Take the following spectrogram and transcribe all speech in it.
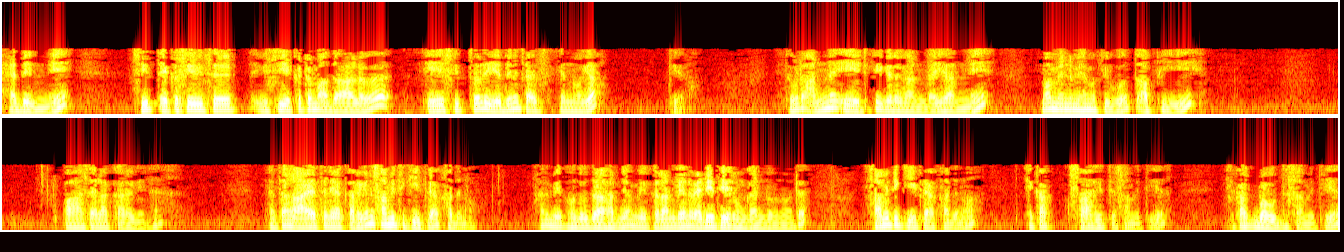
හැදෙන්නේ සිත් 121ටම අදාළව ඒ සිත්වල යෙදෙන චෛතසිකයන් වගේ තියෙනවා. එතකොට අන්න ඒ ටික ඉගෙන ගන්නයි යන්නේ. මම මෙන්න මෙහෙම කිව්වොත් අපි පාසලක් අරගෙන නැත්නම් ආයතනයක් අරගෙන සමිති කීපයක් හදනවා. හරි මේක හොඳ උදාහරණයක් මේ කරන්න යන වැඩේ තේරුම් ගන්න ඕනවට සමිති කීපයක් හදනවා. එකක් සාහිත්‍ය සමිතිය, එකක් බෞද්ධ සමිතිය,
